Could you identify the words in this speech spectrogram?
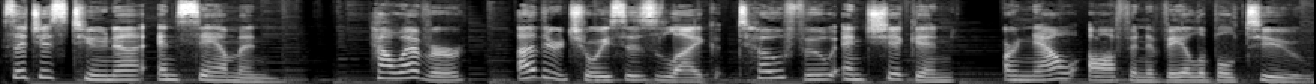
such as tuna and salmon. However, other choices like tofu and chicken are now often available too.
